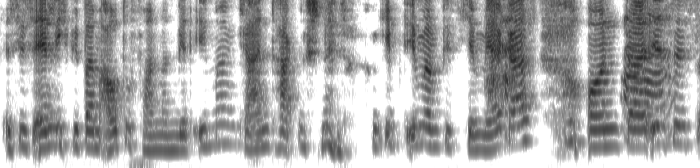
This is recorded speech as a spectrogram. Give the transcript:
es ist ähnlich wie beim Autofahren. Man wird immer einen kleinen Tacken schneller. Man gibt immer ein bisschen mehr Gas. Und da ist es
